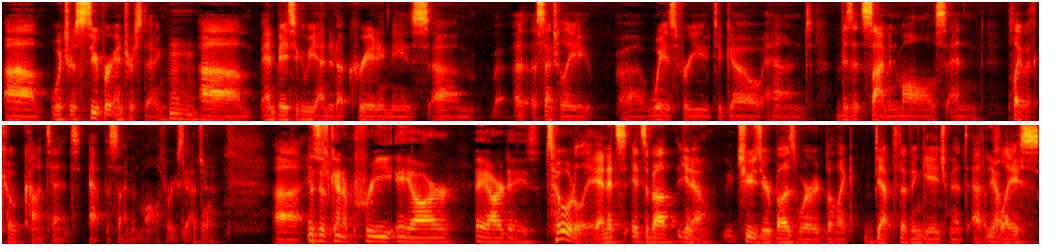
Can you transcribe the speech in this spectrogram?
um, which was super interesting. Um, and basically, we ended up creating these um, essentially uh, ways for you to go and visit Simon Malls and play with Coke content at the Simon Mall, for example. Uh, This is kind of pre AR AR days. Totally, and it's it's about you know choose your buzzword, but like depth of engagement at a Yep. place.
